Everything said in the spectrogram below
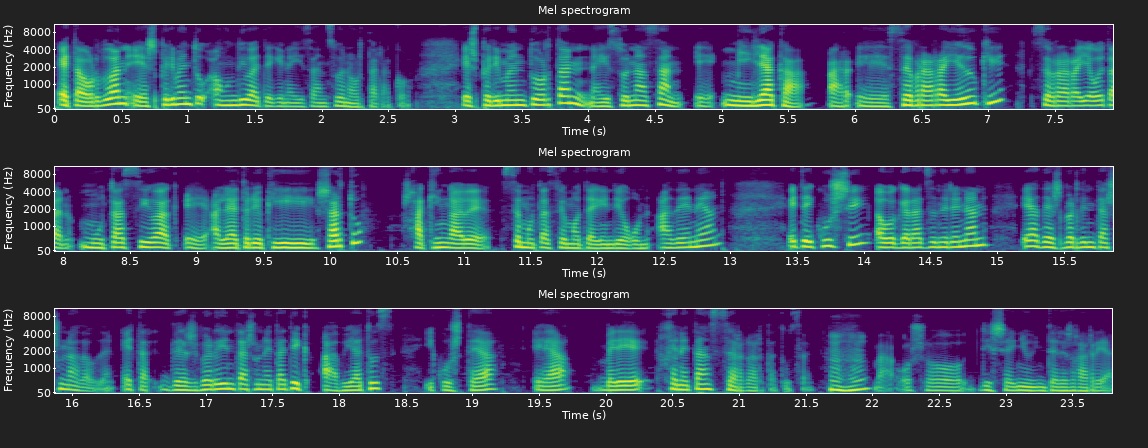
Eta orduan e, esperimentu handi bat egin izan zuen hortarako. Esperimentu hortan nahi zuena zen e, milaka ar, e, zebrarrai eduki, zebrarrai hauetan mutazioak e, aleatorioki sartu, jakin gabe ze mutazio mota egin diogun ADN-ean, eta ikusi, hauek geratzen direnean, ea desberdintasuna dauden. Eta desberdintasunetatik abiatuz ikustea, ea bere genetan zer gertatu zen. Mhm. ba, oso diseinu interesgarria.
